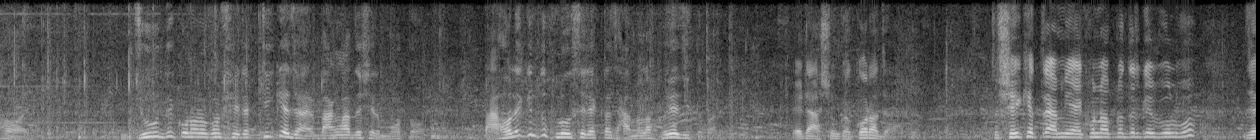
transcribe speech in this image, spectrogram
হয়, যদি কোনো রকম সেটা টিকে যায় বাংলাদেশের মতো, তাহলে কিন্তু ফ্লোসের একটা ঝামেলা হয়ে যেতে পারে। এটা আশঙ্কা করা যায়। তো সেই ক্ষেত্রে আমি এখন আপনাদেরকে বলব যে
